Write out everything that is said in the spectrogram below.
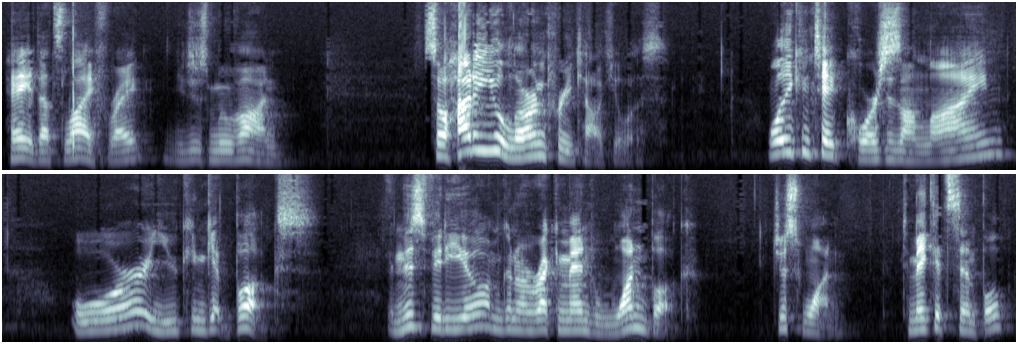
hey, that's life, right? You just move on. So how do you learn pre-calculus? Well, you can take courses online, or you can get books. In this video, I'm going to recommend one book, just one. To make it simple,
